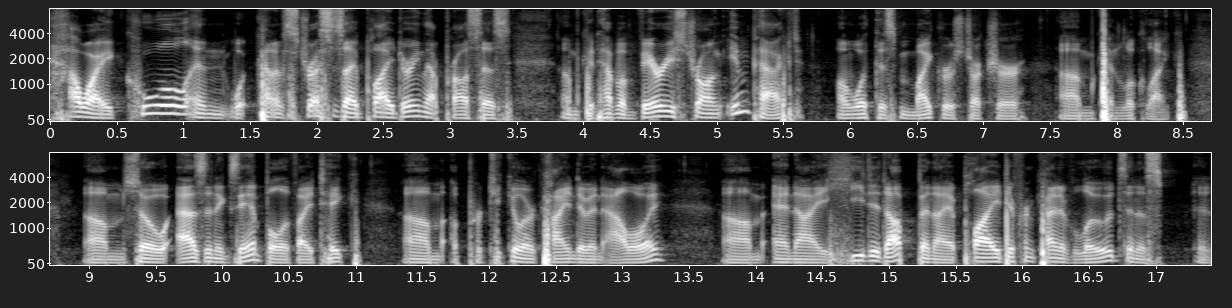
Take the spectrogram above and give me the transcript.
how I cool, and what kind of stresses I apply during that process um, can have a very strong impact on what this microstructure um, can look like. Um, so as an example, if I take um, a particular kind of an alloy um, and I heat it up and I apply different kind of loads in a, in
